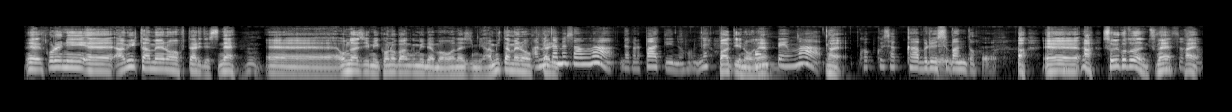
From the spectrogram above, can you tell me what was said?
で、これに、えー、網ためのお二人ですね、えーおなじみこの番組でもおなじみ網ためのおア二人ミタメさんはだからパーティーの方ね。パーティーの方ね本編ははいコックサッカーブルースバンド。あ、えー、あ、そういうことなんですね。そうそうはい。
